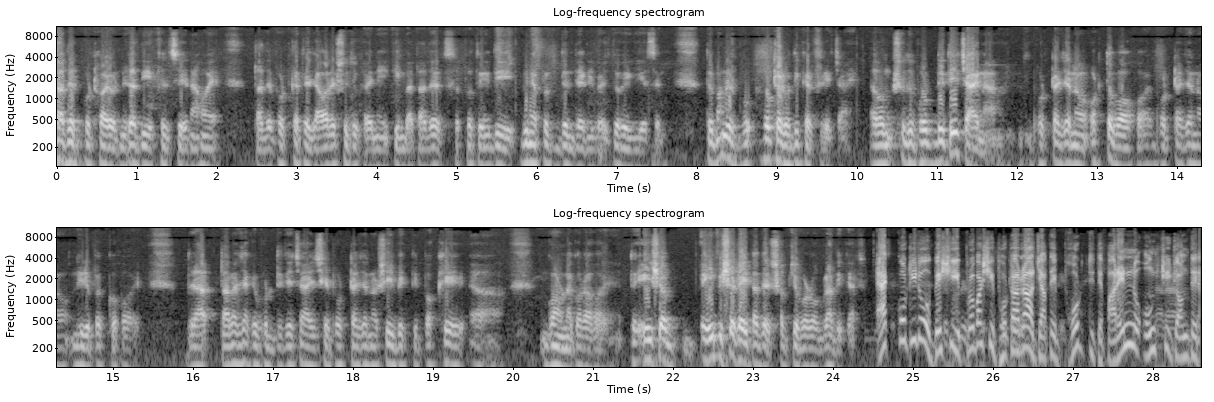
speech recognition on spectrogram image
তাদের ভোট হয় অন্যরা দিয়ে ফেলছে, না হয় তাদের ভোট কাটে যাওয়ার সুযোগ হয়নি, কিংবা তাদের প্রতিনিধি বিনা প্রতিদ্বন্দ্বী নির্বাচিত হয়ে গিয়েছেন। তো মানুষ ভোটের অধিকার ফিরে চায়, এবং শুধু ভোট দিতেই চায় না, ভোটটা যেন অর্থবহ হয়, ভোটটা যেন নিরপেক্ষ হয়। তারা যাকে ভোট দিতে চায় সে ভোটটা যেন সেই ব্যক্তির পক্ষে গণনা করা হয়। তো এইসব এই বিষয়টাই তাদের সবচেয়ে বড় অগ্রাধিকার। এক কোটিরও বেশি প্রবাসী ভোটাররা যাতে ভোট দিতে পারেন অংশীজনদের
